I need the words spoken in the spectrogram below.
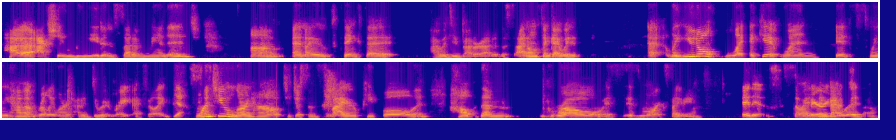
how to actually lead instead of manage. Um, and I think that I would do better at it. This I don't think I would uh, like you don't like it when it's when you haven't really learned how to do it right. I feel like yes once you learn how to just inspire people and help them grow, it's it's more exciting. it is So I very think I would so.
